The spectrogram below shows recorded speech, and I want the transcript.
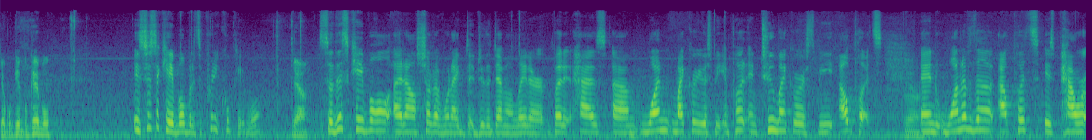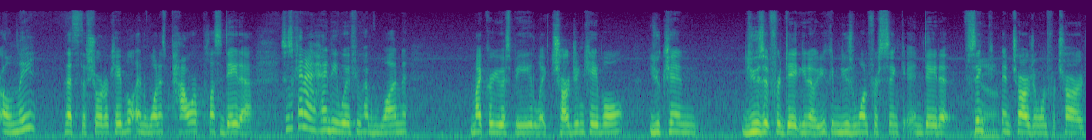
Cable, cable, cable. It's just a cable, but it's a pretty cool cable. Yeah. So this cable, and I'll show it when I do the demo later, but it has um, one micro USB input and two micro USB outputs. Yeah. And one of the outputs is power only, that's the shorter cable, and one is power plus data. So it's kind of handy where if you have one micro USB like charging cable, you can use it for data. You know, you can use one for sync and data, sync Yeah. and charge, and one for charge.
